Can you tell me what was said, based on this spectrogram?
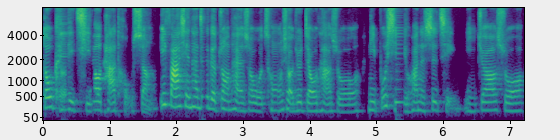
都可以骑到他头上。嗯。一发现他这个状态的时候，我从小就教他说，你不喜欢的事情，你就要说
